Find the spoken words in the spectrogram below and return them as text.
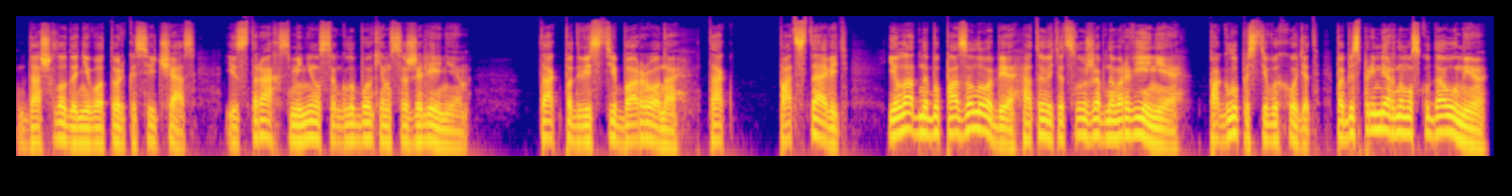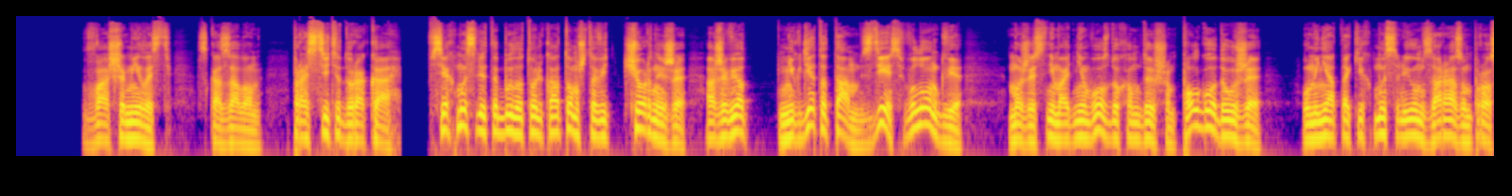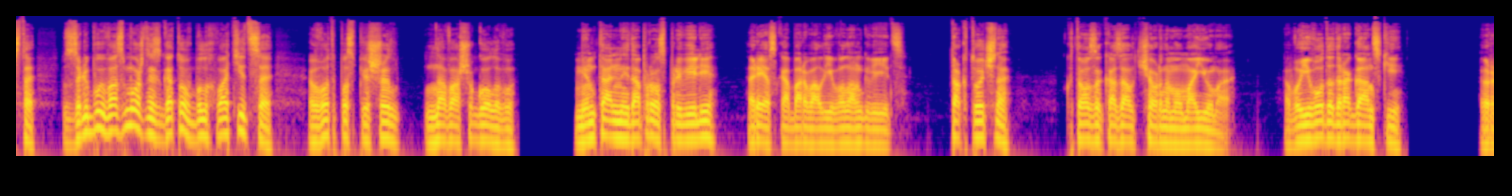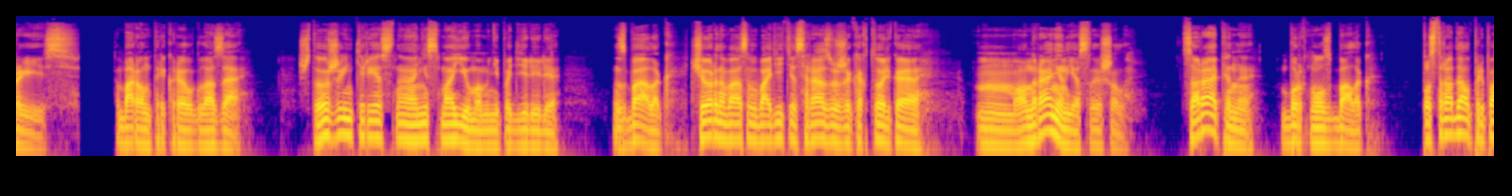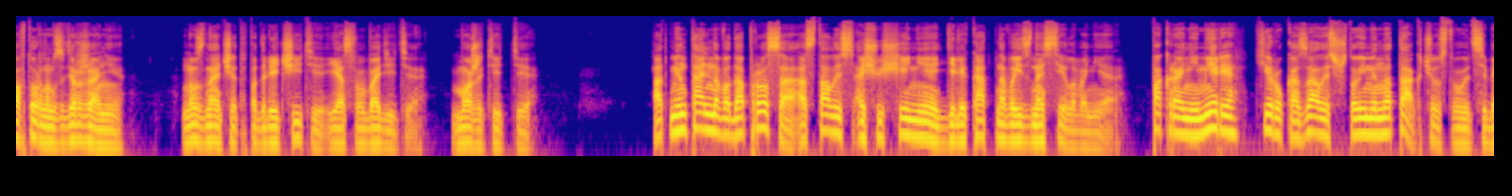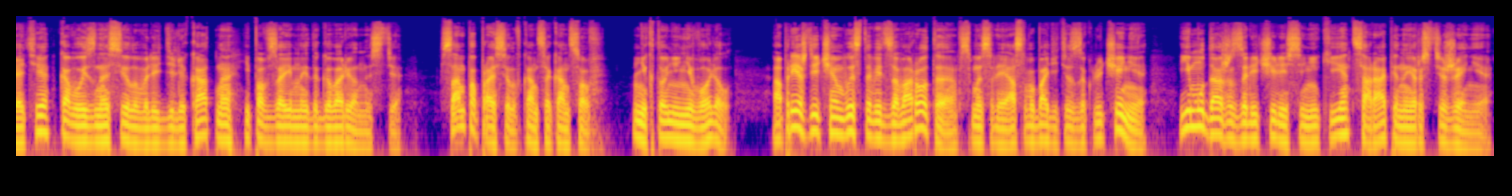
Дошло до него только сейчас, и страх сменился глубоким сожалением. Так подвести барона, так Подставить. И ладно бы по злобе, а то ведь от служебного рвения. По глупости выходит, по беспримерному скудоумию. «Ваша милость», — сказал он, — «простите дурака. Всех мыслей-то было только о том, что ведь черный же, а живет не где-то там, здесь, в Лонгве. Мы же с ним одним воздухом дышим, полгода уже. У меня от таких мыслей ум за разум просто. За любую возможность готов был хватиться. Вот поспешил на вашу голову. «Ментальный допрос провели?» — резко оборвал его лангвиец. «Так точно. Кто заказал черному Маюма?» «Воевода Драганский». «Рысь». Барон прикрыл глаза. «Что же, интересно, они с Маюмом не поделили?» «С балок. Черного освободите сразу же, как только...» М -м, «Он ранен, я слышал». «Царапины», — буркнул с балок. «Пострадал при повторном задержании». «Ну, значит, подлечите и освободите. Можете идти». От ментального допроса осталось ощущение деликатного изнасилования. По крайней мере, Тиру казалось, что именно так чувствуют себя те, кого изнасиловали деликатно и по взаимной договоренности. Сам попросил, в конце концов. Никто не неволил. А прежде чем выставить за ворота, в смысле освободить из заключения, ему даже залечили синяки, царапины и растяжения.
